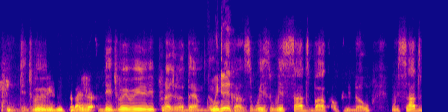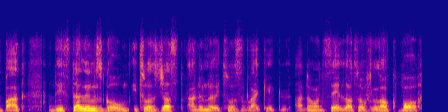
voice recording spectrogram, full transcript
Did we really pressure? Did we really pressure them though? We did. because we we sat back up. You know, we sat back. The Sterling's goal. It was just I don't know. It was like it, I don't want to say a lot of luck, but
